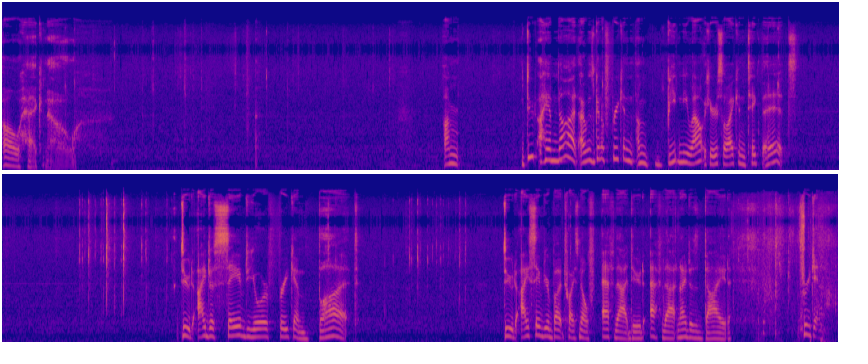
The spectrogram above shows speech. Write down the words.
Oh heck no. I'm... Dude, I am not. I was gonna freaking... I'm beating you out here so I can take the hits. Dude, I just saved your freaking butt. Dude, I saved your butt twice. No, F that, dude. F that. And I just died. Freaking...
